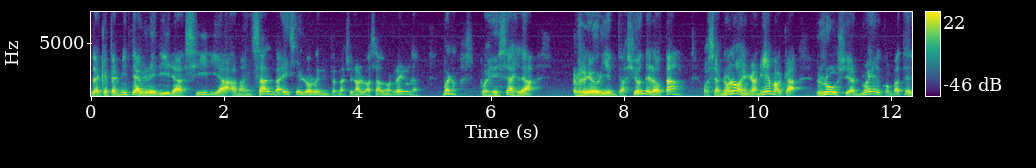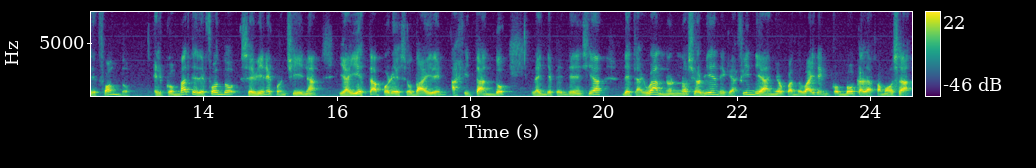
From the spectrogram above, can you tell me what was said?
La que permite agredir a Siria a mansalva, ¿es el orden internacional basado en reglas? Bueno, pues esa es la reorientación de la OTAN. O sea, no nos engañemos acá, Rusia no es el combate de fondo. El combate de fondo se viene con China y ahí está por eso Biden agitando la independencia de Taiwán. No, no se olviden de que a fin de año, cuando Biden convoca la famosa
